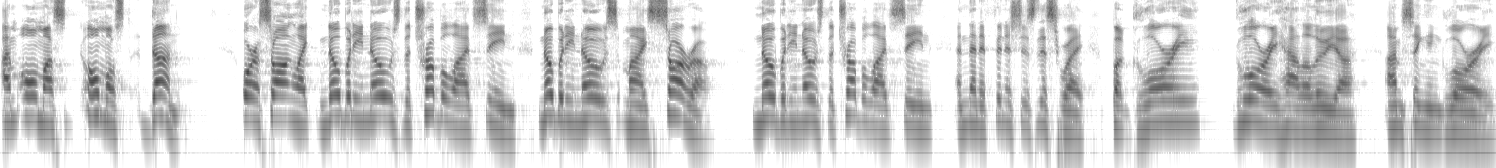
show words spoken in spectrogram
I'm almost, almost done. Or a song like, Nobody knows the trouble I've seen. Nobody knows my sorrow. Nobody knows the trouble I've seen. And then it finishes this way But glory, glory, hallelujah. I'm singing glory,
